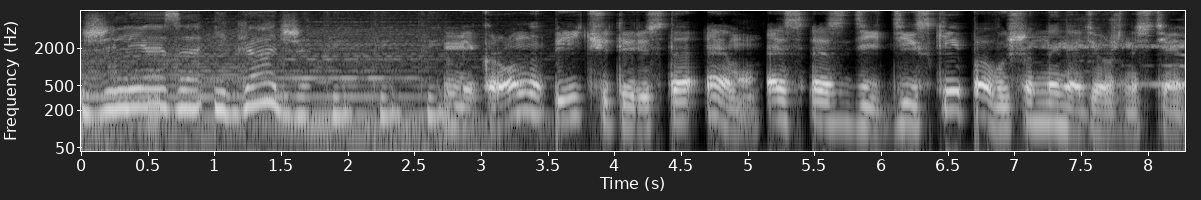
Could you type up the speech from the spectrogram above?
Железо и гаджеты. Ты, ты. Микрон P400M SSD-диски повышенной надежности.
